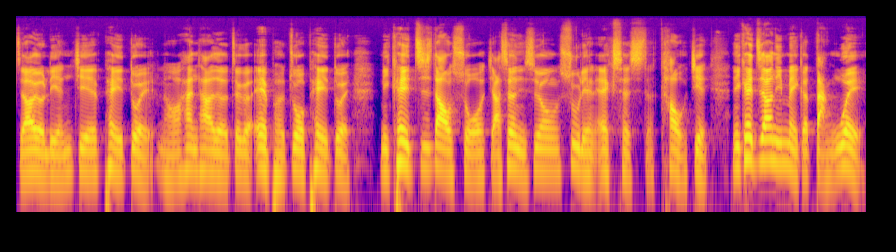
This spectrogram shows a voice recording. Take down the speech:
只要有连接配对，然后和它的这个 App 做配对，你可以知道说，假设你是用数联 Access 的套件，你可以知道你每个档位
